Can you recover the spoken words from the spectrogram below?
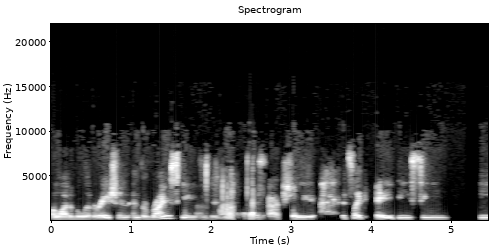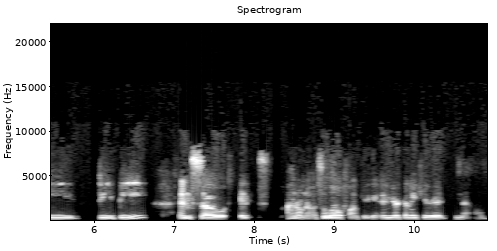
a lot of alliteration, and the rhyme scheme of it is actually it's like A B C E D B, and so it's I don't know, it's a little funky, and you're gonna hear it now.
